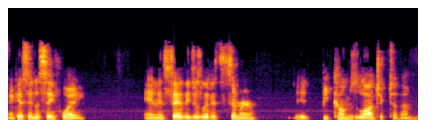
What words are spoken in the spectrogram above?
I guess in a safe way. And instead they just let it simmer. It becomes logic to them.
